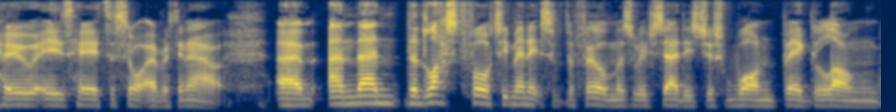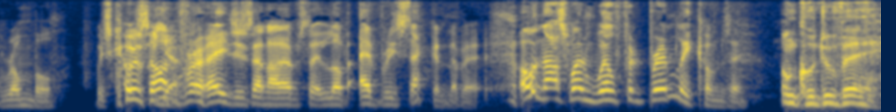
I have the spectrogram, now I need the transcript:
who is here to sort everything out. Um, and then the last 40 minutes of the film, as we've said, is just one big long rumble, which goes on Yeah. for ages, and I absolutely love every second of it. Oh, and that's when Wilford Brimley comes in. Uncle Douvee.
